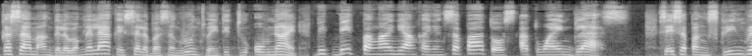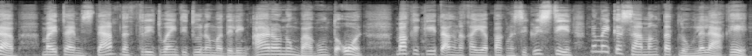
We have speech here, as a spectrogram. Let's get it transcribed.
kasama ang dalawang lalaki sa labas ng room 2209. Bitbit pa nga niya ang kanyang sapatos at wine glass. Sa isa pang screen grab, may timestamp na 3.22 ng madaling araw ng bagong taon. Makikita ang nakayapak na si Christine na may kasamang tatlong lalaki.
